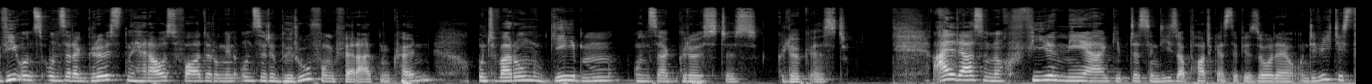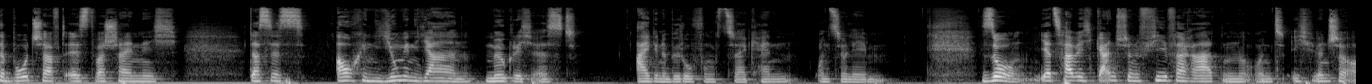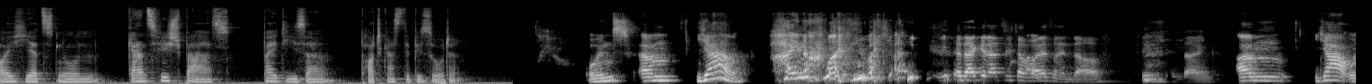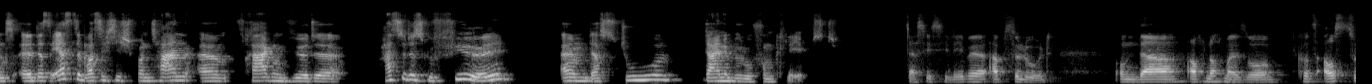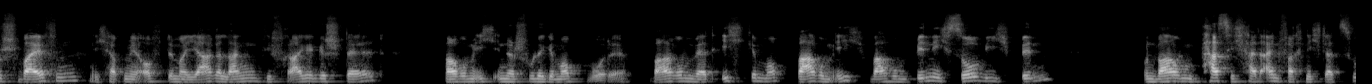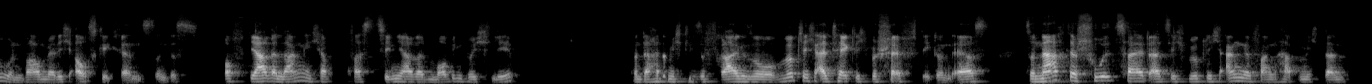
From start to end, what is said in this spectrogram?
wie uns unsere größten Herausforderungen unsere Berufung verraten können und warum Geben unser größtes Glück ist. All das und noch viel mehr gibt es in dieser Podcast-Episode und die wichtigste Botschaft ist wahrscheinlich, dass es auch in jungen Jahren möglich ist, eigene Berufung zu erkennen und zu leben. So, jetzt habe ich ganz schön viel verraten und ich wünsche euch jetzt nun ganz viel Spaß bei dieser Podcast-Episode. Und ähm, ja, hi nochmal, lieber Jan. Ja, danke, dass ich dabei sein darf. Vielen, vielen Dank. Ähm, ja, und äh, das Erste, was ich dich spontan ähm, fragen würde, hast du das Gefühl, ähm, dass du deine Berufung lebst? Dass ich sie lebe, absolut. Um da auch nochmal so kurz auszuschweifen, ich habe mir oft immer jahrelang die Frage gestellt, warum ich in der Schule gemobbt wurde. Warum werde ich gemobbt? Warum ich? Warum bin ich so, wie ich bin? Und warum passe ich halt einfach nicht dazu? Und warum werde ich ausgegrenzt? Und das oft jahrelang. Ich habe fast zehn Jahre Mobbing durchlebt. Und da hat mich diese Frage so wirklich alltäglich beschäftigt. Und erst so nach der Schulzeit, als ich wirklich angefangen habe, mich dann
